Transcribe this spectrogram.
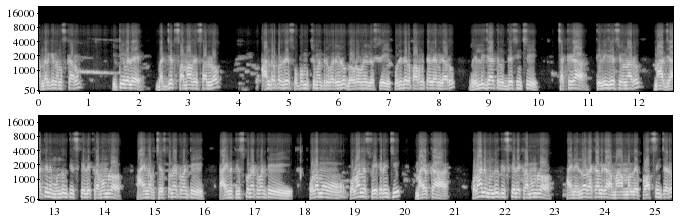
అందరికీ నమస్కారం. ఇటీవలే బడ్జెట్ సమావేశాల్లో ఆంధ్రప్రదేశ్ ఉప ముఖ్యమంత్రి వర్యులు గౌరవనీయులు శ్రీ కొనిదెల పవన్ కళ్యాణ్ గారు రెల్లి జాతిని ఉద్దేశించి చక్కగా తెలియజేసి ఉన్నారు. మా జాతిని ముందుకు తీసుకెళ్ళే క్రమంలో ఆయన చేస్తున్నటువంటి ఆయన తీసుకున్నటువంటి కులము కులాన్ని స్వీకరించి మా యొక్క కులాన్ని ముందుకు తీసుకెళ్ళే క్రమంలో ఆయన ఎన్నో రకాలుగా మమ్మల్ని ప్రోత్సహించారు.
